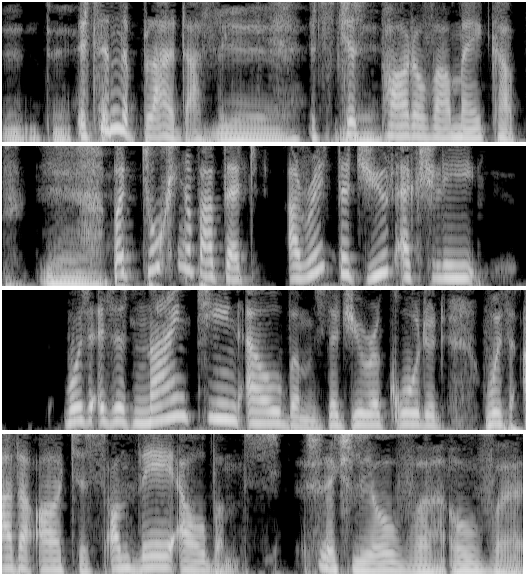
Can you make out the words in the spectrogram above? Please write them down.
And uh, It's in the blood, I think. yeah, It's just yeah, part of our makeup. yeah. But talking about that, I read that you'd actually was is it 19 albums that you recorded with other artists on their albums. It's actually over, over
